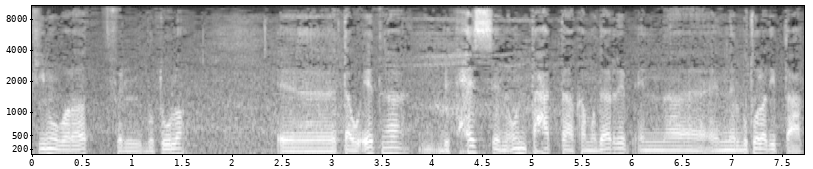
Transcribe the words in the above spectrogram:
في مباريات في البطولة آه، توقيتها بتحس إن أنت حتى كمدرب إن إن البطولة دي بتاعتك.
